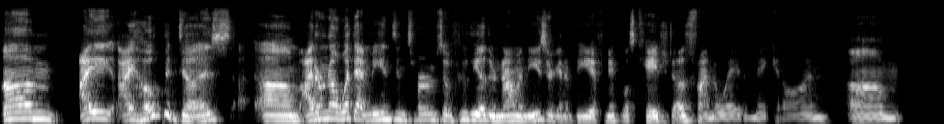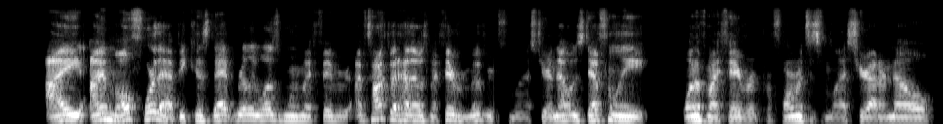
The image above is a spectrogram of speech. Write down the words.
Um, I I hope it does. Um, I don't know what that means in terms of who the other nominees are going to be if Nicolas Cage does find a way to make it on. Um, I I'm all for that because that really was one of my favorite. I've talked about how that was my favorite movie from last year, and that was definitely one of my favorite performances from last year. I don't know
